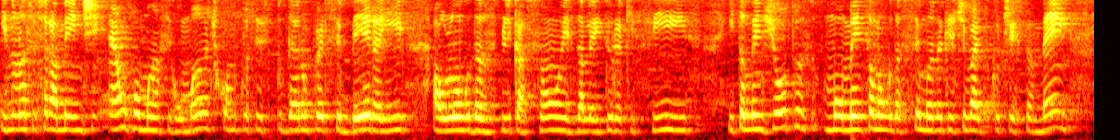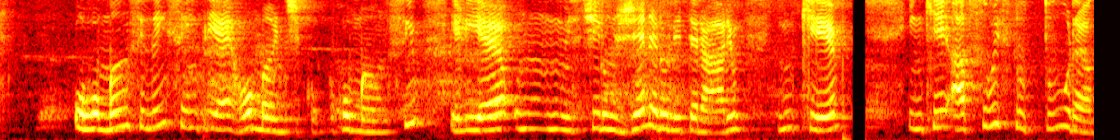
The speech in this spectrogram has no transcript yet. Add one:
e não necessariamente é um romance romântico, como vocês puderam perceber aí ao longo das explicações, da leitura que fiz e também de outros momentos ao longo da semana que a gente vai discutir também. O romance nem sempre é romântico. O romance, ele é um, um estilo, um gênero literário em que em que a sua estrutura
